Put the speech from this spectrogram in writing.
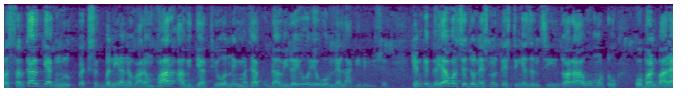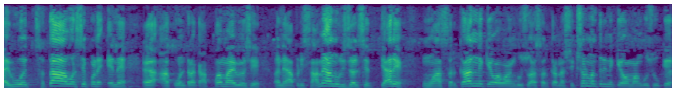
પણ સરકાર ક્યાંક મૃગપ્રેક્ષક બની અને વારંવાર આ વિદ્યાર્થીઓની મજાક ઉડાવી રહ્યું હોય એવું અમને લાગી રહ્યું છે. કેમ કે ગયા વર્ષે જો નેશનલ ટેસ્ટિંગ એજન્સી દ્વારા આવું મોટું કૌભાંડ બહાર આવ્યું હોય, છતાં આ વર્ષે પણ એને આ કોન્ટ્રાક્ટ આપવામાં આવ્યો છે. અને આપણી સામે આનું રિઝલ્ટ છે, ત્યારે હું આ સરકારને કહેવા માંગુ છું, આ સરકારના શિક્ષણ મંત્રીને કહેવા માંગુ છું કે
